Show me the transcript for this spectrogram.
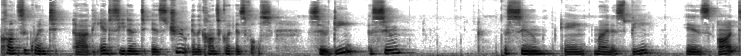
consequent, uh, the antecedent is true and the consequent is false. So D, assume, assume A minus B is odd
